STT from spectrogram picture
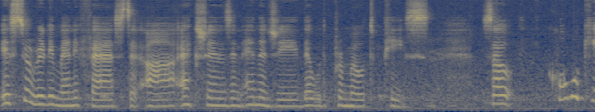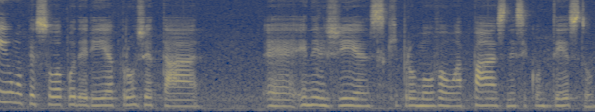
is to really manifest uh, actions and energy that would promote peace. So, como que uma pessoa poderia projetar é, energias que promovam a paz nesse contexto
